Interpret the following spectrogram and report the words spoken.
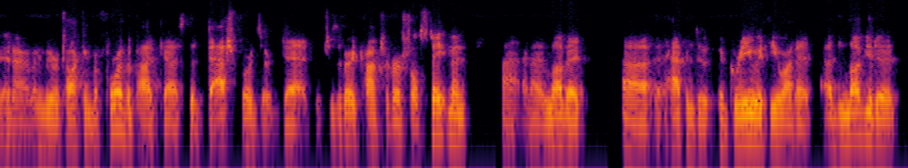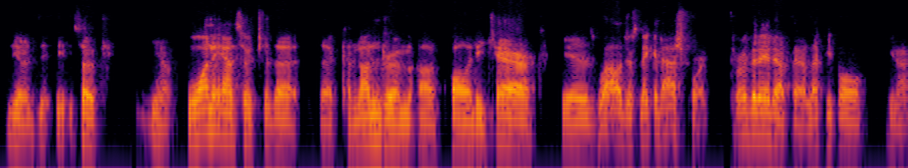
in our when we were talking before the podcast that dashboards are dead, which is a very controversial statement, uh, and I love it. Uh, happen to agree with you on it. I'd love you to you know so you know one answer to the the conundrum of quality care is well just make a dashboard, throw the data up there, let people you know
